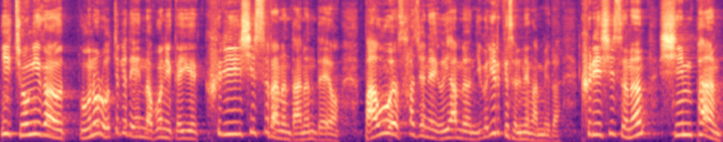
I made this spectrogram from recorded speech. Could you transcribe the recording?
이 정의가 원어로 어떻게 되어 있나 보니까 이게 κρίσις라는 단어인데요. 바우어 사전에 의하면 이걸 이렇게 설명합니다. κρίσις는 심판,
